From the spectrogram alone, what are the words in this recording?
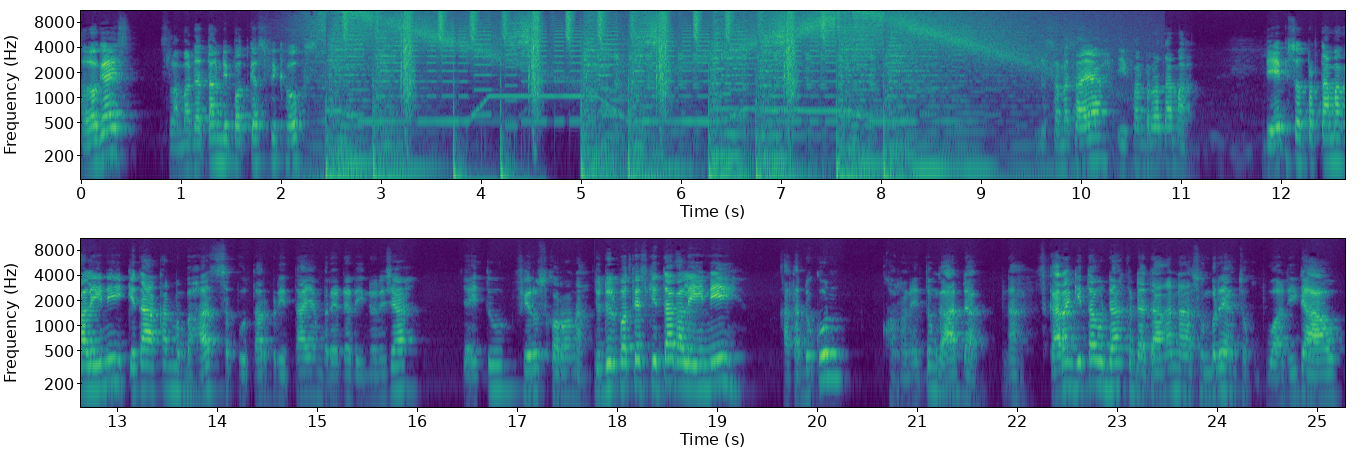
Halo guys, selamat datang di podcast Vic Hoax. Bersama saya Ivan Pratama. Di episode pertama kali ini kita akan membahas seputar berita yang beredar di Indonesia yaitu virus corona. Judul podcast kita kali ini kata dukun corona itu nggak ada. Nah, sekarang kita udah kedatangan narasumber yang cukup wadidaw.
